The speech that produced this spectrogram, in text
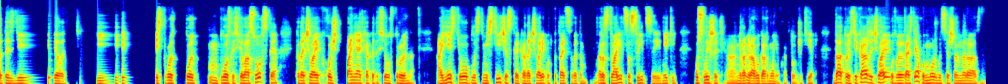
это сделать, и есть плоскость философская, когда человек хочет понять, как это все устроено а есть область мистическая, когда человек вот пытается в этом раствориться, слиться и некий услышать а, мировую гармонию, как тот же Кеп. Да, то есть и каждый человек вот в этих костях, он может быть совершенно разным.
